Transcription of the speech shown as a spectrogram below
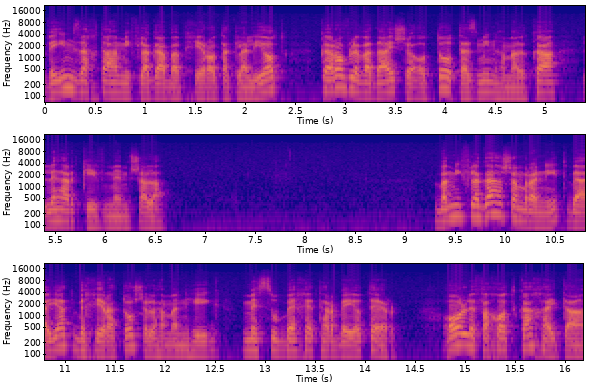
ואם זכתה המפלגה בבחירות הכלליות, קרוב לוודאי שאותו תזמין המלכה להרכיב ממשלה. במפלגה השמרנית בעיית בחירתו של המנהיג מסובכת הרבה יותר, או לפחות כך הייתה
